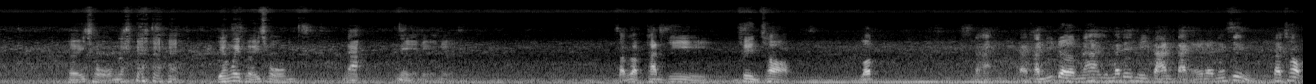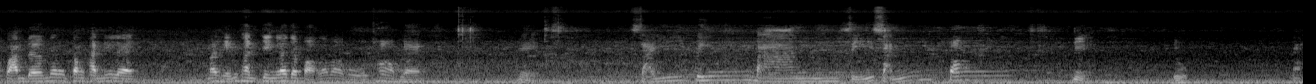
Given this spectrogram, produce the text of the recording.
ๆเผยโฉมเลยยังไม่เผยโฉมนะนี่นี่นี่สำหรับท่านที่ชื่นชอบรถนะฮะแต่คันนี้เดิมนะฮะยังไม่ได้มีการแต่งอะไรทั้งสิ้น ถ้าชอบความเดิมก็ต้องคันนี้เลย มาเห็นคันจริงแล้วจะบอกแล้วว่าโหชอบเลย นี่ใสปิ้งบาง สีสันป้อง นี่ดูนะ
